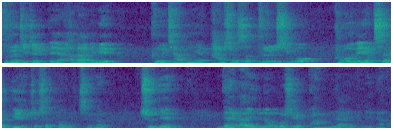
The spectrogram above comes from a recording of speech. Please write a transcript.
부르짖을 때에 하나님이 그 자리에 가셔서 들으시고 구원의 역사를 일으키셨던 것처럼 주님 내가 있는 곳이 광야입니다.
